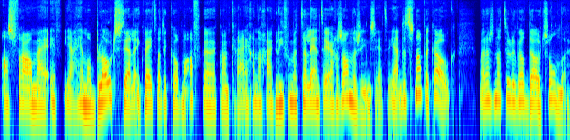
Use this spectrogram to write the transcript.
als vrouw mij even, ja, helemaal blootstellen. Ik weet wat ik op me af uh, kan krijgen. En dan ga ik liever mijn talenten ergens anders inzetten. Ja, dat snap ik ook. Maar dat is natuurlijk wel doodzonde.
